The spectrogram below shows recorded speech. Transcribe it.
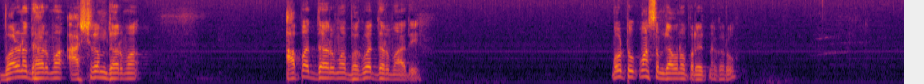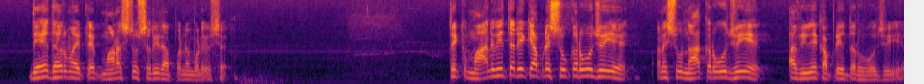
વર્ણ ધર્મ, આશ્રમ ધર્મ, આપદ ધર્મ ભગવત ધર્મ આદિ. બહુ ટૂંકમાં સમજાવવાનો પ્રયત્ન કરું. દેહ ધર્મ એટલે માણસનું શરીર આપણને મળ્યું છે. તો એક માનવી તરીકે આપણે શું કરવું જોઈએ અને શું ના કરવું જોઈએ? આ વિવેક આપણી અંદર હોવો જોઈએ.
